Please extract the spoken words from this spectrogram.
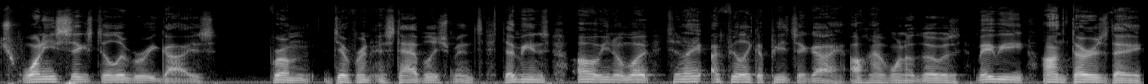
26 delivery guys from different establishments. That means, oh, you know what? Tonight I feel like a pizza guy. I'll have one of those. Maybe on Thursday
